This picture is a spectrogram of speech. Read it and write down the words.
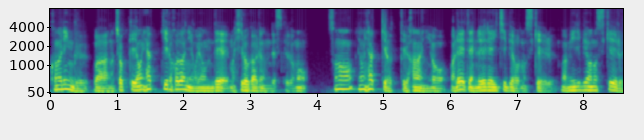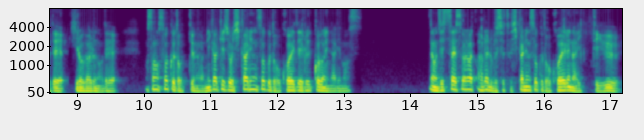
このリングは直径400キロほどに及んで広がるんですけども、その400キロっていう範囲を0.001秒のスケール、まあ、ミリ秒のスケールで広がるので、その速度っていうのが見かけ上光の速度を超えていることになります。でも実際それはあらゆる物質光の速度を超えれないっていう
